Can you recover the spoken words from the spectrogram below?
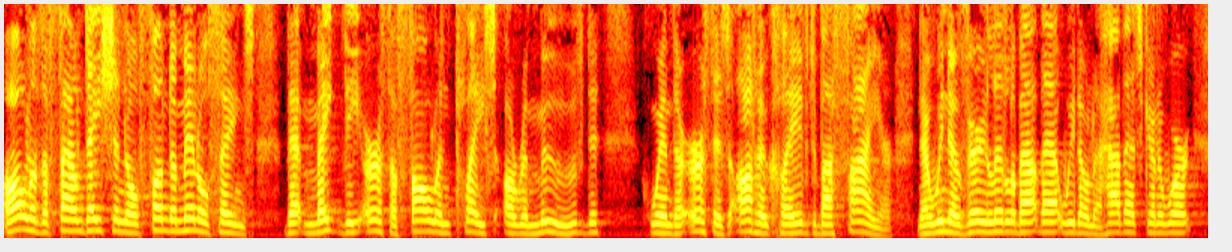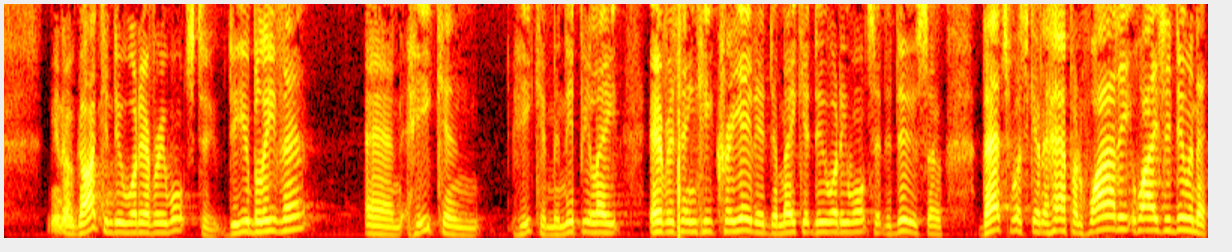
All of the foundational, fundamental things that make the earth a fallen place are removed when the earth is autoclaved by fire. Now, we know very little about that. We don't know how that's going to work. You know, God can do whatever He wants to. Do you believe that? And He can he can manipulate everything he created to make it do what he wants it to do. So that's what's going to happen. Why, do, why is he doing that?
